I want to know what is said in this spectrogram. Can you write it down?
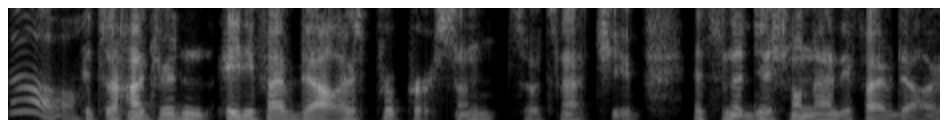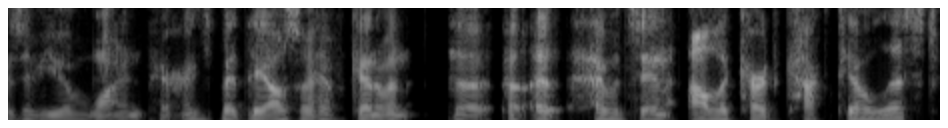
Oh. It's $185 per person, so it's not cheap. It's an additional $95 if you have wine pairings, but they also have kind of an, uh, uh, I would say, an a la carte cocktail list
